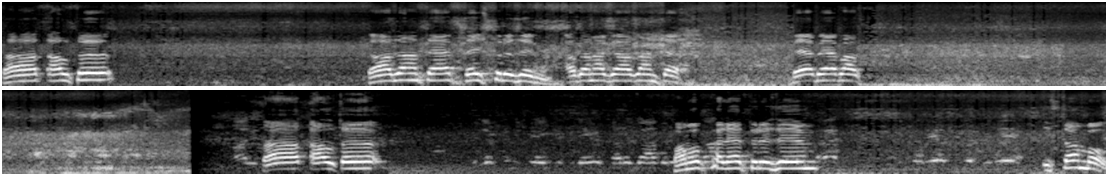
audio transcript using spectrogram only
Saat 6 Gaziantep Seç Turizm Adana Gaziantep. BB Bak Saat 6 Pamukkale Turizm İstanbul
